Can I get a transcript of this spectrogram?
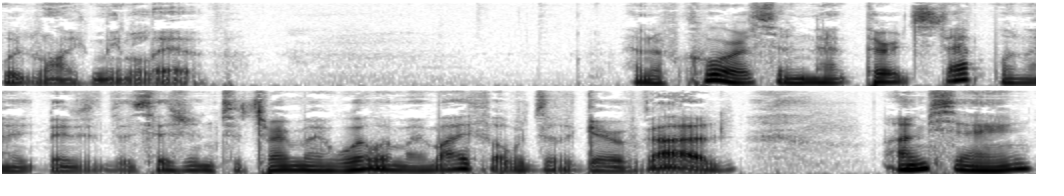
would like me to live. And of course, in that third step, when I made a decision to turn my will and my life over to the care of God, I'm saying,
